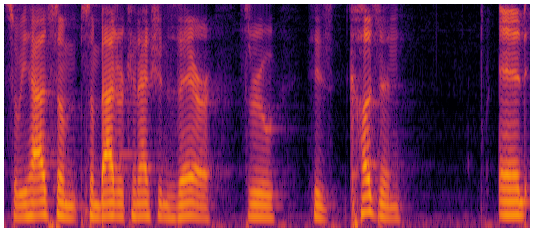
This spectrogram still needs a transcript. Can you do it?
so he has some some Badger connections there through his cousin. And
